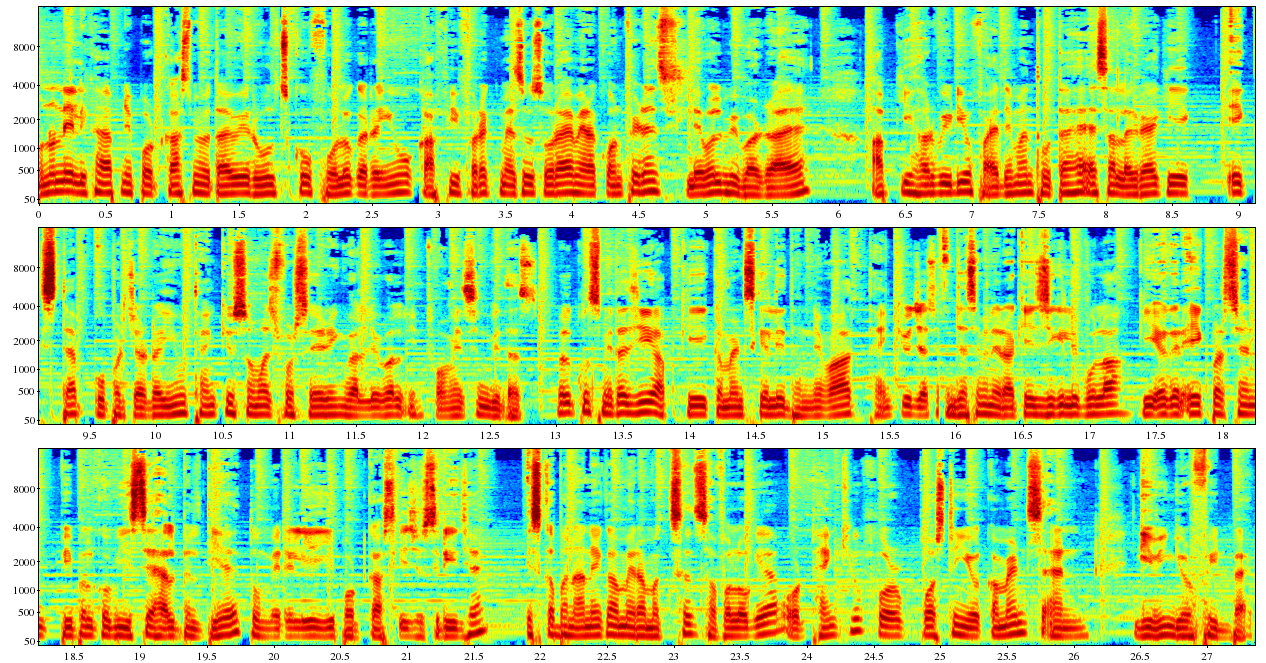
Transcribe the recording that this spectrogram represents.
उन्होंने लिखा है, अपने पॉडकास्ट में बताए हुए रूल्स को फॉलो कर रही हूँ काफ़ी फ़र्क महसूस हो रहा है। मेरा कॉन्फिडेंस लेवल भी बढ़ रहा है। आपकी हर वीडियो फ़ायदेमंद होता है। ऐसा लग रहा है कि एक एक स्टेप ऊपर चढ़ रही हूँ। Thank you so much for sharing valuable information with us बिल्कुल स्मिता जी, आपके कमेंट्स के लिए धन्यवाद। थैंक यू जैसे जैसे मैंने राकेश जी के लिए बोला कि अगर एक परसेंट पीपल को भी इससे हेल्प मिलती है तो मेरे लिए ये पॉडकास्ट की जो सीरीज़ है, इसका बनाने का मेरा मकसद सफल हो गया। और thank you for posting your comments and giving your feedback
